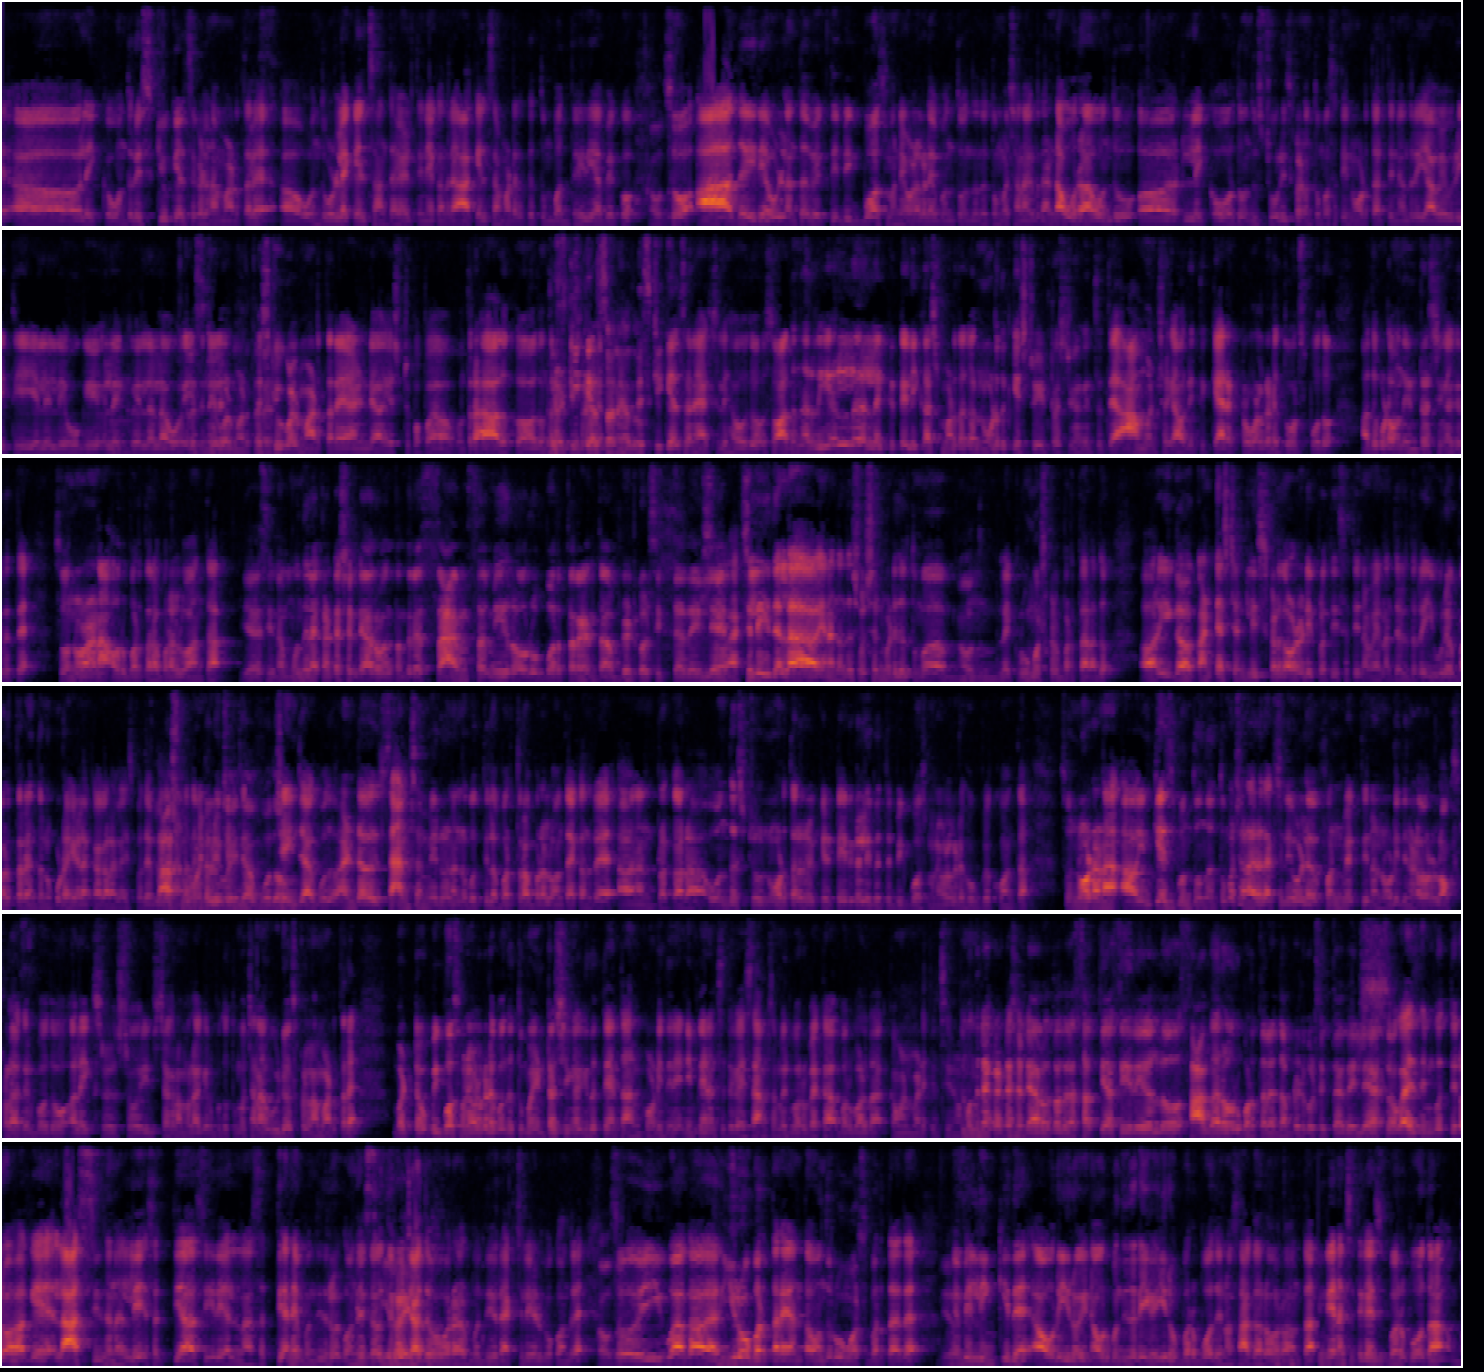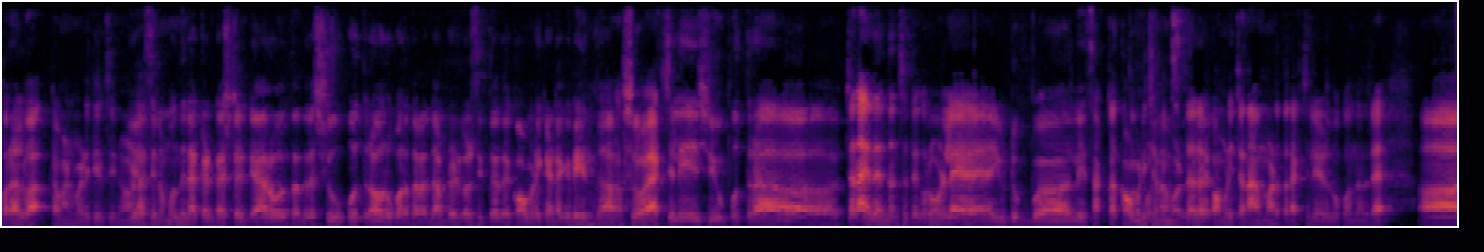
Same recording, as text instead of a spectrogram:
ಲೈಕ್ ಒಂದು ರೆಸ್ಕ್ಯೂ ಕೆಲಸಗಳನ್ನ ಮಾಡ್ತಾರೆ. ಒಂದು ಒಳ್ಳೆ ಕೆಲಸ ಅಂತ ಹೇಳ್ತೀನಿ. ಯಾಕಂದ್ರೆ ಆ ಕೆಲಸ ಮಾಡೋದಕ್ಕೆ ತುಂಬಾ ಧೈರ್ಯ ಬೇಕು. ಸೊ ಆ ಧೈರ್ಯ ಉಳ್ಳಂತ ವ್ಯಕ್ತಿ ಬಿಗ್ ಬಾಸ್ ಮನೆ ಒಳಗಡೆ ಬಂತು ಅಂತಂದ್ರೆ ತುಂಬಾ ಚೆನ್ನಾಗಿರುತ್ತೆ. ಅಂಡ್ ಅವರ ಒಂದು ಲೈಕ್ ಅವ್ರದ್ದು ಒಂದು ಸ್ಟೋರೀಸ್ಗಳನ್ನ ತುಂಬಾ ಸತಿ ನೋಡ್ತಾ ಇರ್ತೀನಿ. ಅಂದ್ರೆ ಯಾವ್ಯಾವ ರೀತಿ ಎಲ್ಲೆಲ್ಲಿ ಹೋಗಿ ಲೈಕ್ ಎಲ್ಲೆಲ್ಲ. ರೆಸ್ಕ್ಯೂಗಳು ಮಾಡ್ತಾರೆ. ಅಂಡ್ ಎಷ್ಟು ಪಾಪ ಒಂಥರ ಅದಕ್ಕೆ ಅದೊಂದು. ರಿಸ್ಕಿ ಕೆಲಸನೇ ಆಕ್ಚುಲಿ ಹೌದು. ಸೊ ಅದನ್ನ ರಿಯಲ್ ಲೈಕ್ ಟೆಲಿಕಾಸ್ಟ್ ಮಾಡಿದಾಗ ನೋಡೋದಕ್ಕೆ ಎಷ್ಟು ಇಂಟ್ರೆಸ್ಟಿಂಗ್ ಆಗಿ ಅನ್ಸುತ್ತೆ. ಆ ಮನುಷ್ಯ ಯಾವ ರೀತಿ ಕ್ಯಾರೆಕ್ಟರ್ ಒಳಗಡೆ ತೋರಿಸ್ಬೋದು. ಅದು ಕೂಡ ಒಂದು ಇಂಟ್ರೆಸ್ಟಿಂಗ್ ಆಗಿರುತ್ತೆ. ಸೊ ನೋಡೋಣ ಅವ್ರು ಬರ್ತಾರ ಬರಲ್ವಾ ಅಂತ. ಎಸ್ ಇನ್ನು ಮುಂದಿನ ಕಂಟೆಸ್ಟೆಂಟ್ ಯಾರು ಅಂತಂದ್ರೆ ಸ್ಯಾಮ್ ಸಮೀರ್ ಅವರು ಬರ್ತಾರೆ ಅಂತ ಅಪ್ಡೇಟ್ಗಳು ಸಿಗ್ತಾ ಇದೆ ಇಲ್ಲಿ. ಆಕ್ಚುಲಿ ಇದೆಲ್ಲ ಏನಂತಂದ್ರೆ ಸೋಷಿಯಲ್ ಮೀಡಿಯಾದಲ್ಲಿ ತುಂಬಾ ಲೈಕ್ ರೂಮರ್ಸ್ಗಳು ಬರ್ತಾ ಇರೋದು. ಆ, ಈಗ ಕಂಟೆಸ್ಟೆಂಟ್ ಲಿಸ್ಟ್ಗಳು ಆಲ್ರೆಡಿ ಪ್ರತಿ ಸತಿ ನಾವೇನಂತ ಹೇಳಿದ್ರೆ ಇವರೇ ಬರ್ತಾರೆ ಅಂತಾನೂ ಕೂಡ ಹೇಳಕ್ಕಾಗಲ್ಲ ಗೈಸ್ ಪದೇ change ಆಗ್ಬೋದು. ಚೇಂಜ್ ಆಗ್ಬೋದು. ಅಂಡ್ ಸ್ಯಾಮ್ ಸಮೀರ್ ನನಗೆ ಗೊತ್ತಿಲ್ಲ ಬರ್ತಾರ ಬರಲ್ವಾ ಅಂತ. ಯಾಕಂದ್ರೆ ನನ್ನ ಪ್ರಕಾರ ಒಂದಷ್ಟು ನೋಡ್ತಾರೆ ಕ್ರಿಟೇರಿಯಗಳು ಇರುತ್ತೆ ಬಿಗ್ ಬಾಸ್ ಮನೆ ಒಳಗಡೆ ಹೋಗಬೇಕು ಅಂತ. ಸೊ ನೋಡೋಣ. ಇನ್ ಕೇಸ್ ಬಂತು ಅಂದ್ರೆ ತುಂಬಾ ಚೆನ್ನಾಗಿರುತ್ತೆ. ಆಕ್ಚುಲಿ ಒಳ್ಳೆ ಫನ್ ವ್ಯಕ್ತಿ ನಾನು ನೋಡಿದ್ದೀನಿ ಅವರ ವ್ಲಾಗ್ಸ್ಗಳಾಗಿರ್ಬೋದು ಲೈಕ್ ಇನ್ಸ್ಟಾಗ್ರಾಮಲ್ಲಿ ಆಗಿರ್ಬೋದು ತುಂಬಾ ಚೆನ್ನಾಗಿ ವೀಡಿಯೋಸ್ಗಳನ್ನ ಮಾಡ್ತಾರೆ. ಬಟ್ ಬಿಗ್ ಬಾಸ್ ಮನೆ ಒಳಗಡೆ ಬಂದು ತುಂಬಾ ಇಂಟ್ರೆಸ್ಟಿಂಗ್ ಆಗಿರುತ್ತೆ ಅಂತ ಅನ್ಕೊಂಡಿದ್ದೀನಿ ನಿಮ್ಗೆ ಅನ್ಸುತ್ತೆ ಗೈ ಸ್ಯಾಮ್ಸಂಗ್ ಇದು ಬರಬೇಕಾ? ಬರಬಾರ್ದಾ? ಕಮೆಂಟ್ ಮಾಡಿ ತಿಳಿಸಿ ನೋಡಿ. ಮುಂದಿನ ಕಂಟೆಸ್ಟೆಂಟ್ ಯಾರು ಅಂತಂದ್ರೆ ಸತ್ಯ ಸೀರಿಯಲ್ ಸಾಗರ್ ಅವರು ಬರ್ತಾರೆ ಅಂತ ಅಪ್ಡೇಟ್ಗಳು ಸಿಗ್ತಾ ಇದೆ ಇಲ್ಲಿ. ಸೊ ಗೈಸ್ ನಿಮ್ಗೆ ಗೊತ್ತಿರೋ ಹಾಗೆ ಲಾಸ್ಟ್ ಸೀಸನ್ ಅಲ್ಲಿ ಸತ್ಯ ಸೀರಿಯಲ್ನ ನ ಸತ್ಯನೇ ಬಂದಿದ್ರು. ಒಂದು ಜಾಧವ್ ಅವರ ಬಂದಿದ್ರು ಆಕ್ಚುಲಿ ಹೇಳ್ಬೇಕು ಅಂದ್ರೆ. ಸೊ ಇವಾಗ ಹೀರೋ ಬರ್ತಾರೆ ಅಂತ ಒಂದು ರೂಮರ್ಸ್ ಬರ್ತಾ ಇದೆ. ಮೇ ಬಿ ಲಿಂಕ್ ಇದೆ. ಅವ್ರ ಹೀರೋಯಿನ್ ಅವ್ರು ಬಂದಿದ್ದಾರೆ. ಈಗ ಹೀರೋ ಬರ್ಬೋದೇನೋ ಸಾಗರ್ ಅವರು ಅಂತ. ನಿಮ್ಗೆ ಅನ್ಸುತ್ತೆ ಗೈಸ್ ಬರ್ಬೋದಾ? ಬರಲ್ವಾ? ಕಮೆಂಟ್ ಮಾಡಿ ತಿಳಿಸಿ ನೋಡಿ ಇನ್ನು ಮುಂದಿನ ಕಂಟೆಸ್ಟೆಂಟ್ ಯಾರು ಅಂತಂದ್ರೆ ಶಿವಪುತ್ರ ಅವರು ಬರ್ತಾರೆ ಅಂತ ಅಪ್ಡೇಟ್ಗಳು ಸಿಗ್ತಾ ಇದೆ ಕಾಮಿಡಿ ಕ್ಯಾಟಗರಿಯಿಂದ ಸೊ ಆಕ್ಚುಲಿ ಶಿವಪುತ್ರ ಚೆನ್ನಾಗಿದೆ ಅಂತ ಅನ್ಸುತ್ತೆ ಗುರು. ಒಳ್ಳೆ ಯೂಟ್ಯೂಬ್ ಅಲ್ಲಿ ಸಖತ್ ಕಾಮಿಡಿ ಚೆನ್ನಾಗಿ ಮಾಡ್ತಾರೆ. ಕಾಮಿಡಿ ಚೆನ್ನಾಗಿ ಮಾಡ್ತಾರೆ ಆಕ್ಚುಲಿ ಹೇಳ್ಬೇಕು ಅಂತಂದ್ರೆ.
